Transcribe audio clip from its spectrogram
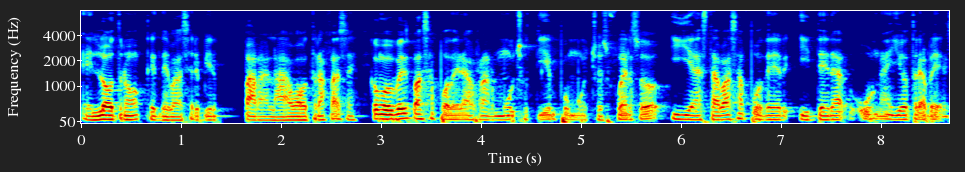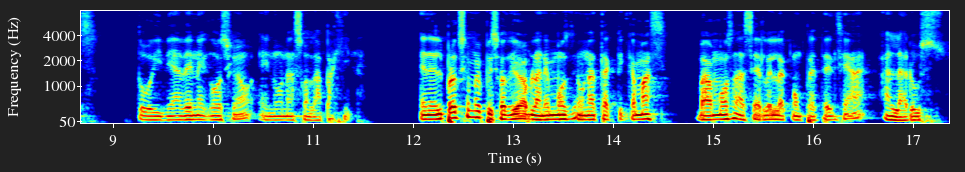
el otro que te va a servir para la otra fase. Como ves, vas a poder ahorrar mucho tiempo, mucho esfuerzo y hasta vas a poder iterar una y otra vez tu idea de negocio en una sola página. En el próximo episodio hablaremos de una táctica más. Vamos a hacerle la competencia a Larus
